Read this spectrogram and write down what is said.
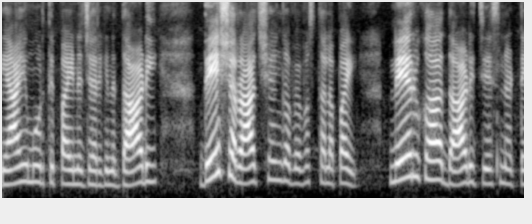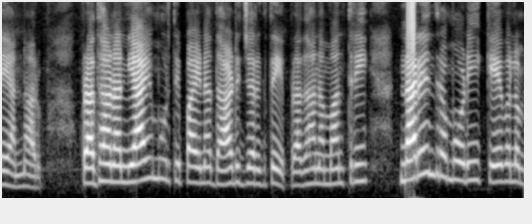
న్యాయమూర్తి పైన జరిగిన దాడి దేశ రాజ్యాంగ వ్యవస్థలపై నేరుగా దాడి చేసినట్టే అన్నారు. ప్రధాన న్యాయమూర్తి పైన దాడి జరిగితే ప్రధానమంత్రి నరేంద్ర మోడీ కేవలం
